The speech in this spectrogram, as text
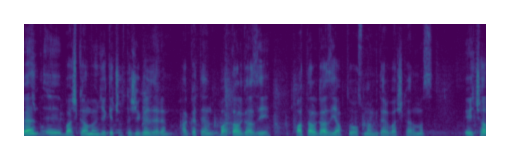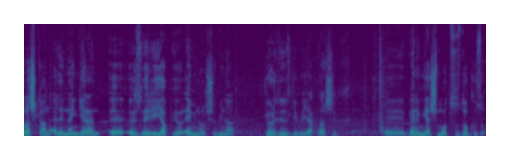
Ben e, başkanıma öncelikle çok teşekkür ederim. Hakikaten Battal Gazi, Battal Gazi yaptı Osman Güder başkanımız. E, çalışkan, elinden gelen e, özveriyi yapıyor. Emin ol şu bina gördüğünüz gibi yaklaşık e, benim yaşım 39,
